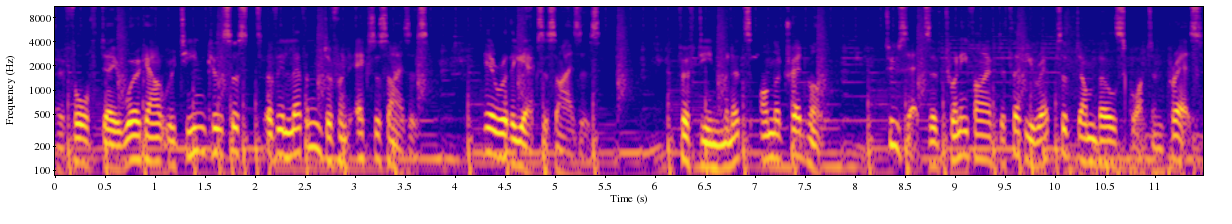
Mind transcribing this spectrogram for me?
Her fourth day workout routine consists of 11 different exercises. Here are the exercises. 15 minutes on the treadmill. 2 sets of 25 to 30 reps of dumbbell squat and press.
